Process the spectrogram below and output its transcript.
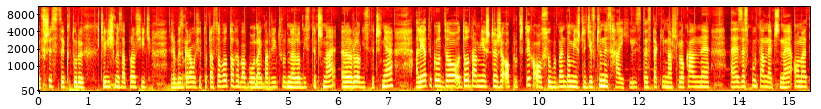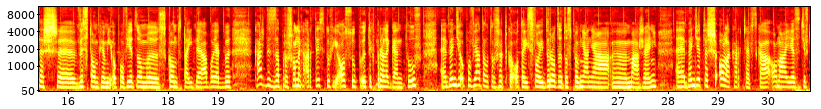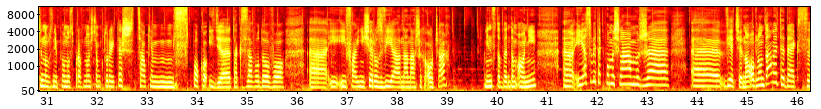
y, wszyscy, których chcieliśmy zaprosić, żeby zgrało się to czasowo, to chyba było najbardziej trudne logistyczne, logistycznie, ale ja tylko do, dodam jeszcze, że oprócz tych osób będą jeszcze dziewczyny z High Heels, to jest taki nasz lokalny e, zespół taneczny, one też e, wystąpią i opowiedzą e, skąd ta idea, bo jakby każdy z zaproszonych artystów i osób, y, tych prelegentów, e, będzie opowiadał troszeczkę o tej swojej drodze do spełniania y, marzeń. E, Będzie też Ola Karczewska, ona jest dziewczyną z niepełnosprawnością, której też całkiem spoko idzie, tak zawodowo e, i, i fajnie się rozwija na naszych oczach. Więc to będą oni. E, I ja sobie tak pomyślałam, że e, wiecie, no oglądamy TEDx, y,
